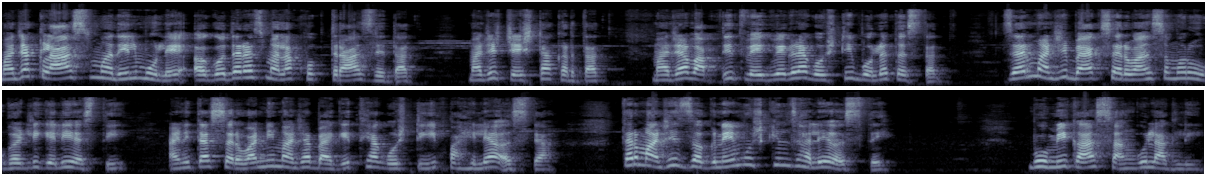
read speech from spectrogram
माझ्या क्लासमधील मुले अगोदरच मला खूप त्रास देतात माझी चेष्टा करतात माझ्या बाबतीत वेगवेगळ्या गोष्टी बोलत असतात. जर माझी बॅग सर्वांसमोर उघडली गेली असती आणि त्या सर्वांनी माझ्या बॅगेत ह्या गोष्टी पाहिल्या असत्या तर माझे जगणे मुश्किल झाले असते. भूमिका सांगू लागली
